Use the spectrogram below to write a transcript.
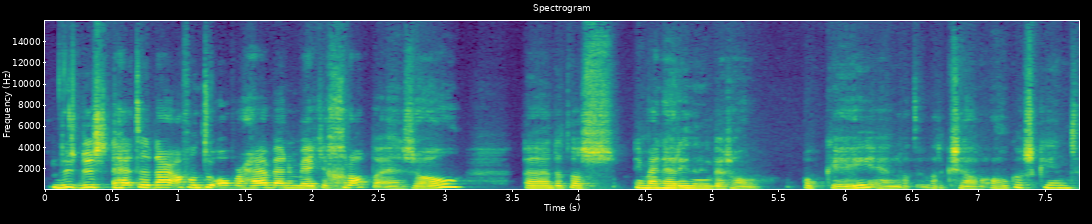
Dus, dus het er daar af en toe over hebben en een beetje grappen en zo, dat was in mijn herinnering best wel oké. En wat, wat ik zelf ook als kind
